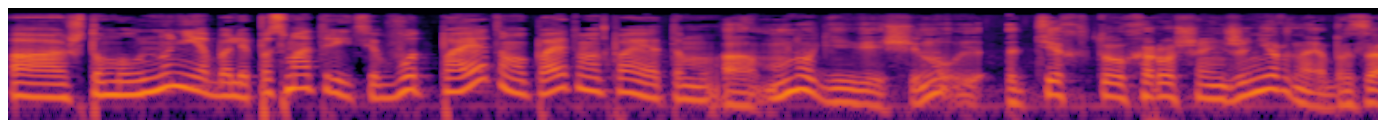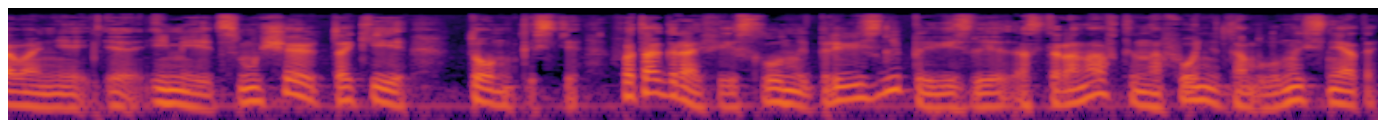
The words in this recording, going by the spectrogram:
а, что, мол, ну не были, посмотрите, вот поэтому, поэтому поэтому? А, многие вещи. Ну, тех, кто хорошее инженерное образование э, имеет, смущают такие тонкости. Фотографии с Луны привезли, привезли астронавты на фоне там Луны сняты.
